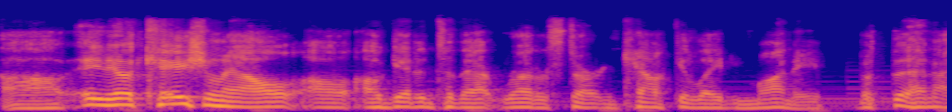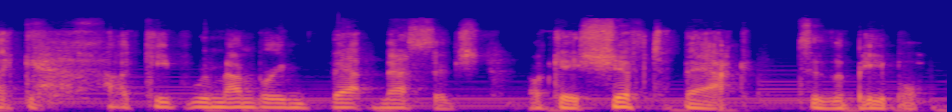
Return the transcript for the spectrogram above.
Uh, and you know, occasionally I'll, I'll, I'll get into that rut of starting calculating money, but then I I keep remembering that message. Okay, shift back to the people.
